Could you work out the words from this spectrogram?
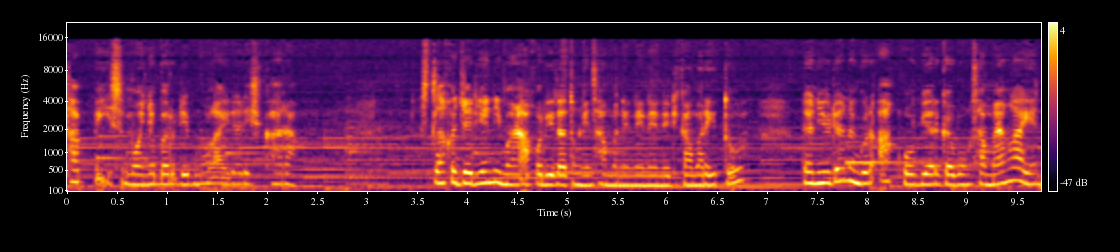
Tapi semuanya baru dimulai dari sekarang. Setelah kejadian di mana aku didatengin sama nenek-nenek di kamar itu, dan Yuda negur aku biar gabung sama yang lain,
